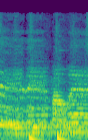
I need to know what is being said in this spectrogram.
Tuca, tuca,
